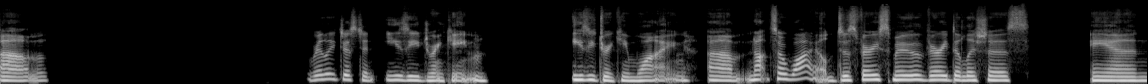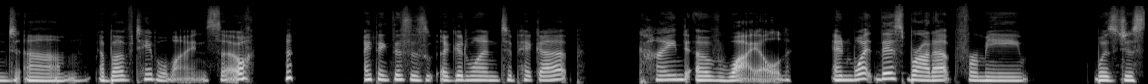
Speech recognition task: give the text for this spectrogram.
Um, really just an easy drinking, easy drinking wine. Um, not so wild, just very smooth, very delicious and, um, above table wine. So I think this is a good one to pick up. Kind of wild. And what this brought up for me was just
